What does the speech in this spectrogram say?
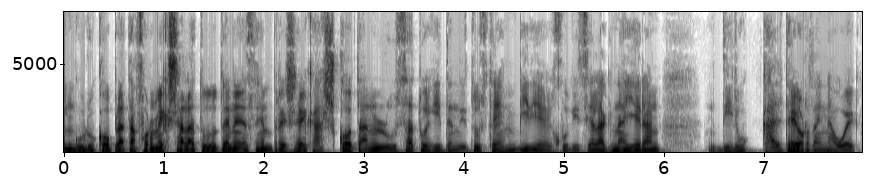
inguruko plataformek salatu duten ez enpresek askotan luzatu egiten dituzte bide judizialak nahieran diru kalte ordain hauek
